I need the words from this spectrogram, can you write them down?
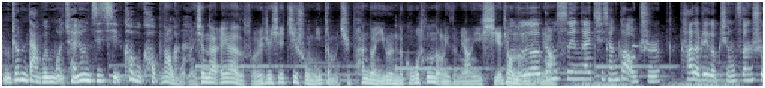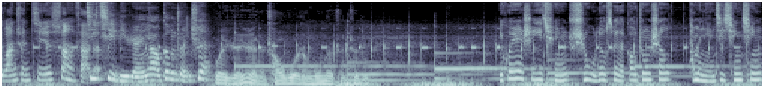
我们这么大规模全用机器，靠不靠谱、啊？那我们现在 AI 的所谓这些技术，你怎么去判断一个人的沟通能力怎么样？你协调能力怎么样？我觉得公司应该提前告知，它的这个评分是完全基于算法的。机器比人要更准确，会远远的超过人工的准确度。你会认识一群十五六岁的高中生，他们年纪轻轻，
